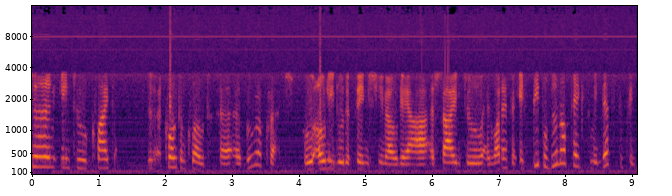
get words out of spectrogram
turn into quite uh, quote unquote uh, bureaucrats who only do the things you know they are assigned to and whatever. If people do not take, I mean that's the thing.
